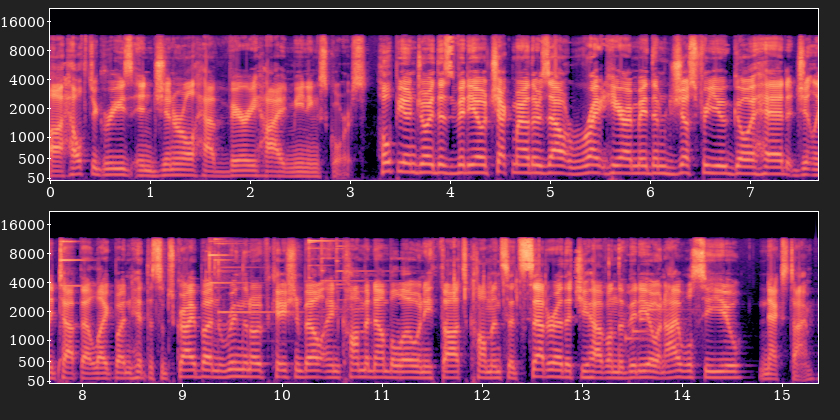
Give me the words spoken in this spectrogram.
Uh, health degrees in general have very high meaning scores. Hope you enjoyed this video. Check my others out right here. I made them just for you. Go ahead, gently tap that like button, hit the subscribe button, ring the notification bell, and comment down below any thoughts, comments, etc. that you have on the video, and I will see you next time.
